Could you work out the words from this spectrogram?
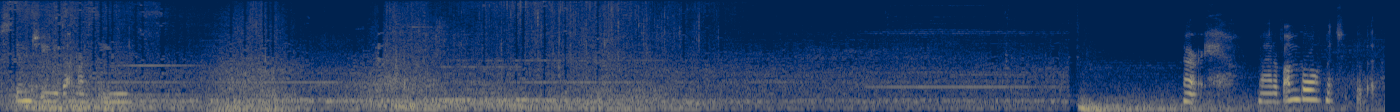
stingy about my seeds? Alright, I'm out of Umbral. Let's go that. Keep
